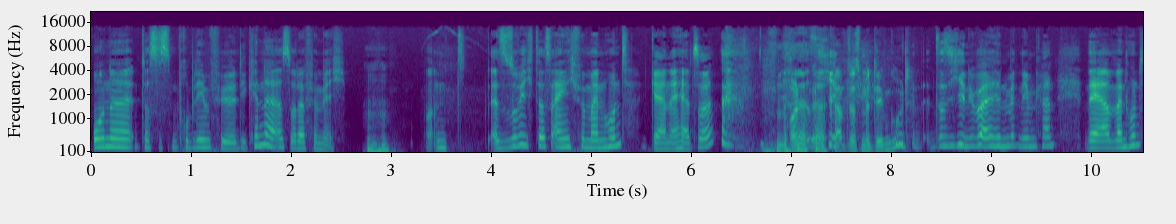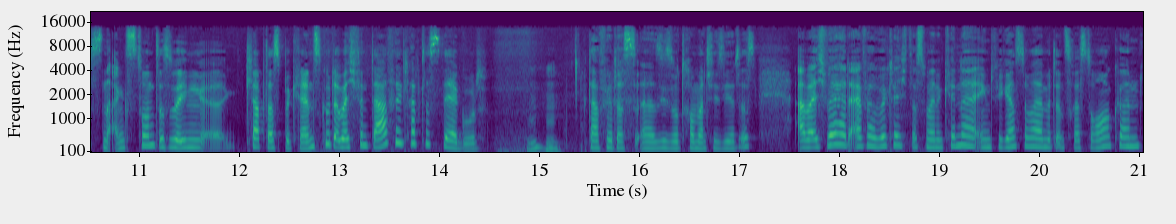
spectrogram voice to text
ohne dass es ein Problem für die Kinder ist oder für mich. Mhm. Und also so wie ich das eigentlich für meinen Hund gerne hätte, Und klappt das mit dem gut? dass ich ihn überall hin mitnehmen kann. Naja, mein Hund ist ein Angsthund, deswegen äh, klappt das begrenzt gut, aber ich finde, dafür klappt es sehr gut. Mhm. Dafür, dass äh, sie so traumatisiert ist. Aber ich will halt einfach wirklich, dass meine Kinder irgendwie ganz normal mit ins Restaurant können,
